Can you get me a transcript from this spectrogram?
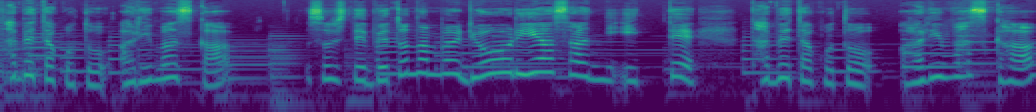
食べたことありますか？そしてベトナム料理屋さんに行って食べたことありますか？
